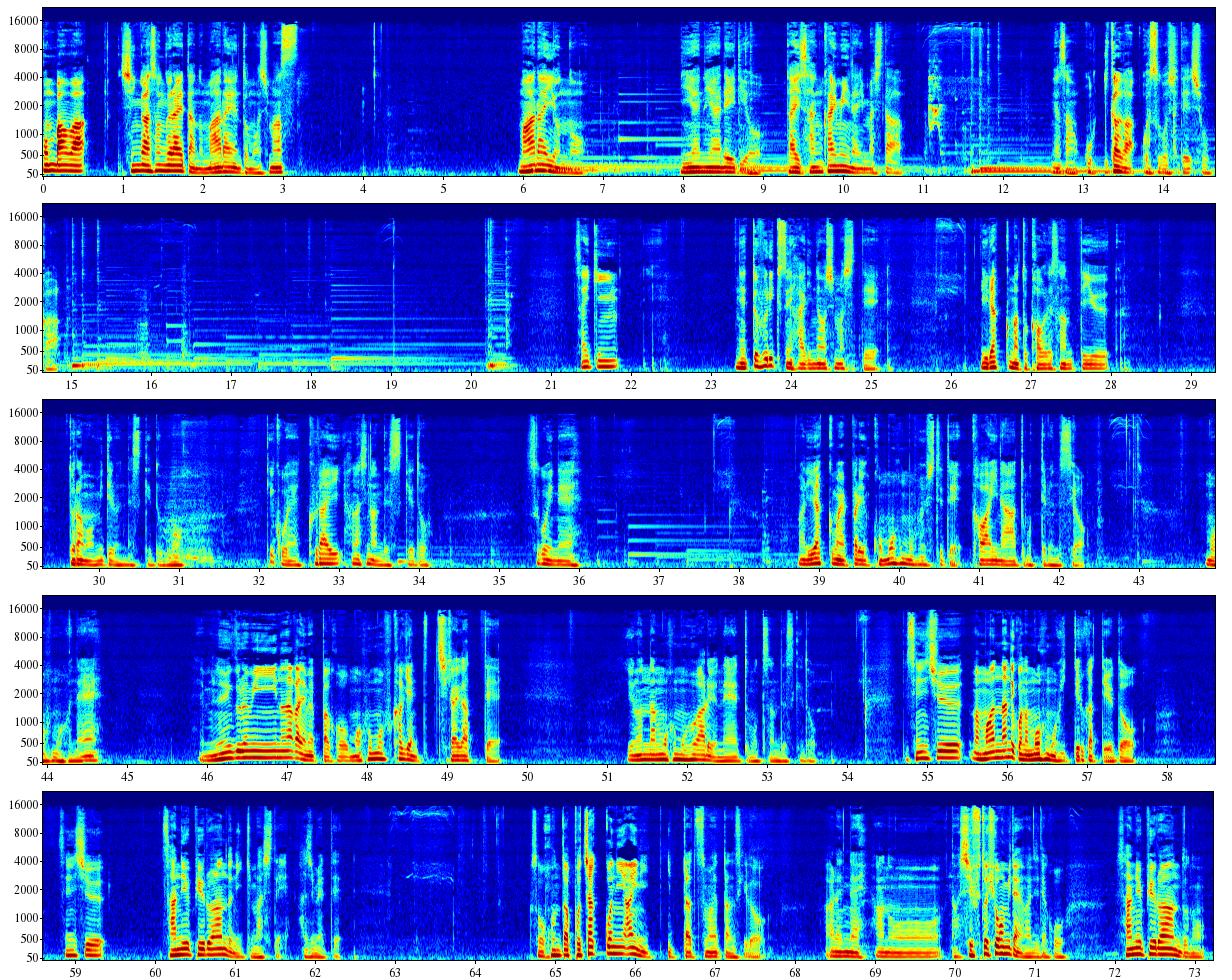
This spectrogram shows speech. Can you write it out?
こんばんは。シンガーソングライターのマーライオンと申します。マーライオンのニヤニヤレイディオ第3回目になりました。皆さんおいかがお過ごしでしょうか？最近ネットフリックスに入り直しましてリラックマとカオルさんっていうドラマを見てるんですけども結構ね暗い話なんですけどすごいね、まあ、リラックマやっぱりこうモフモフしてて可愛いなと思ってるんですよ。モフモフね。ぬいぐるみの中でもやっぱこうモフモフ加減って違いがあっていろんなモフモフあるよねと思ってたんですけど。先週、まあ、なんでこんなモフモフ言ってるかっていうと先週サンリオピューロランドに行きまして初めて。そう本当はポチャッコに会いに行ったつもりだったんですけどあれねあのー、シフト表みたいな感じでこうサンリオピューロランドの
